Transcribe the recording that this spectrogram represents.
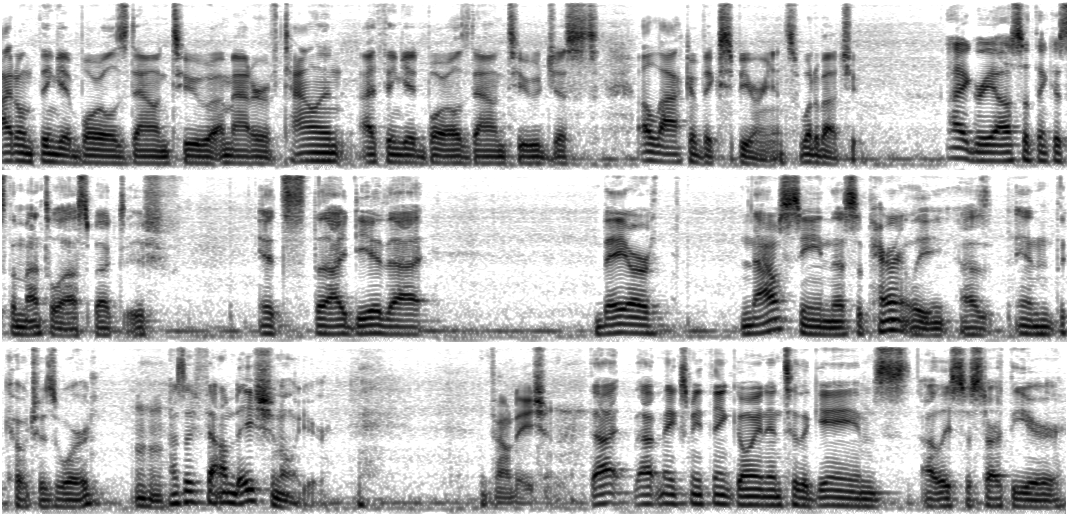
I don't think it boils down to a matter of talent. I think it boils down to just a lack of experience. What about you? I agree. I also think it's the mental aspect. If it's the idea that they are now seeing this apparently as in the coach's word Mhm. as a foundational year. Foundation. That that makes me think going into the games, at least to start the year,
